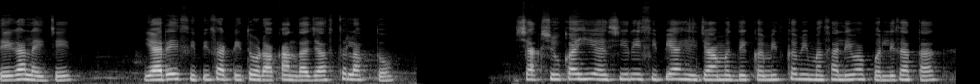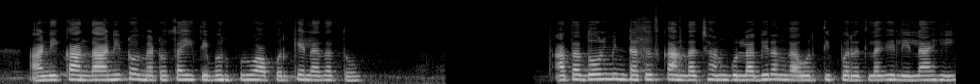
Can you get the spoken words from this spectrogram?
ते घालायचे. या रेसिपीसाठी थोडा कांदा जास्त लागतो. शाक्षुका ही अशी रेसिपी आहे ज्यामध्ये कमीत कमी मसाले वापरले जातात आणि कांदा आणि टोमॅटोचा इथे भरपूर वापर केला जातो. आता दोन मिनिटातच कांदा छान गुलाबी रंगावरती परतला गेलेला आहे.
